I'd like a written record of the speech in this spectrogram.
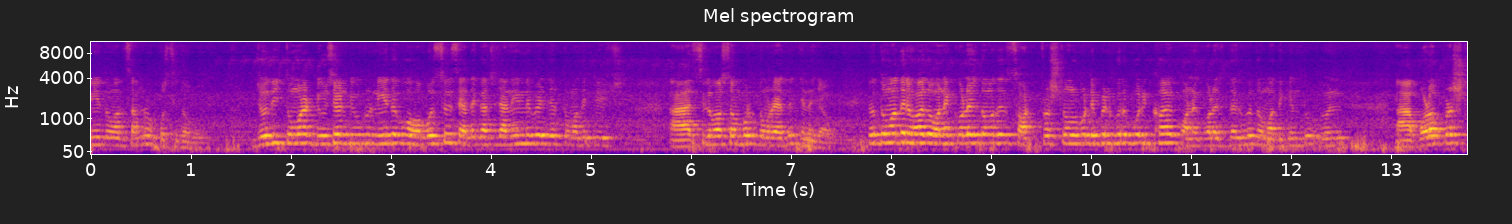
নিয়ে তোমাদের সামনে উপস্থিত হব। যদি তোমরা টিউশন টিউটর নিয়ে দেখো অবশ্যই স্যারদের কাছে জানিয়ে নেবে যে তোমাদের সিলেবাস সম্পর্কে তোমরা যাতে জেনে যাও। তো তোমাদের হয়তো অনেক কলেজ তোমাদের শর্ট প্রশ্নের উপর ডিপেন্ড করে পরীক্ষা হয় অনেক কলেজ দেখবে তোমাদের কিন্তু বড় প্রশ্ন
